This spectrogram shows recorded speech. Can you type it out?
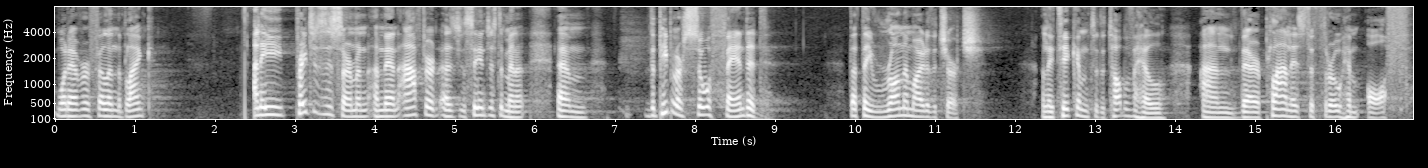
whatever, fill in the blank. And he preaches his sermon, and then after, as you'll see in just a minute, um, the people are so offended that they run him out of the church and they take him to the top of a hill, and their plan is to throw him off.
